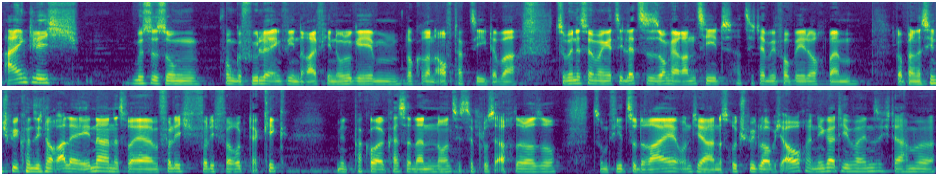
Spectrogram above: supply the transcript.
eigentlich müsste es ein, vom Gefühl her irgendwie ein 3-4-0 geben, lockeren Auftaktsieg, aber zumindest wenn man jetzt die letzte Saison heranzieht, hat sich der BVB doch beim, ich glaube an das Hinspiel können sich noch alle erinnern, das war ja ein völlig, völlig verrückter Kick mit Paco Alcácer dann 90. plus 8 oder so zum 4 zu 3 und ja, das Rückspiel glaube ich auch in negativer Hinsicht, da haben wir,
